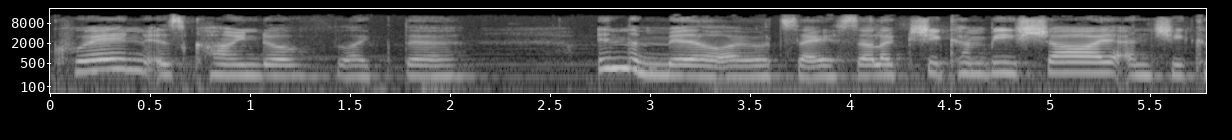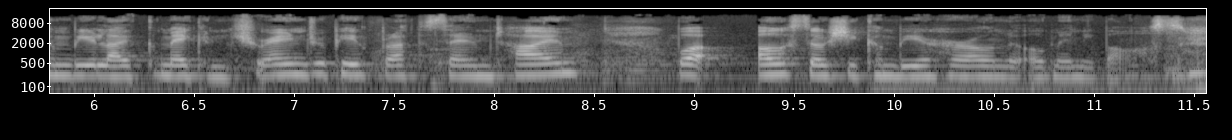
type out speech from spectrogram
Quinn is kind of like the in the middle, I would say. So like she can be shy and she can be like making strange with people at the same time, but also she can be her own little mini boss.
